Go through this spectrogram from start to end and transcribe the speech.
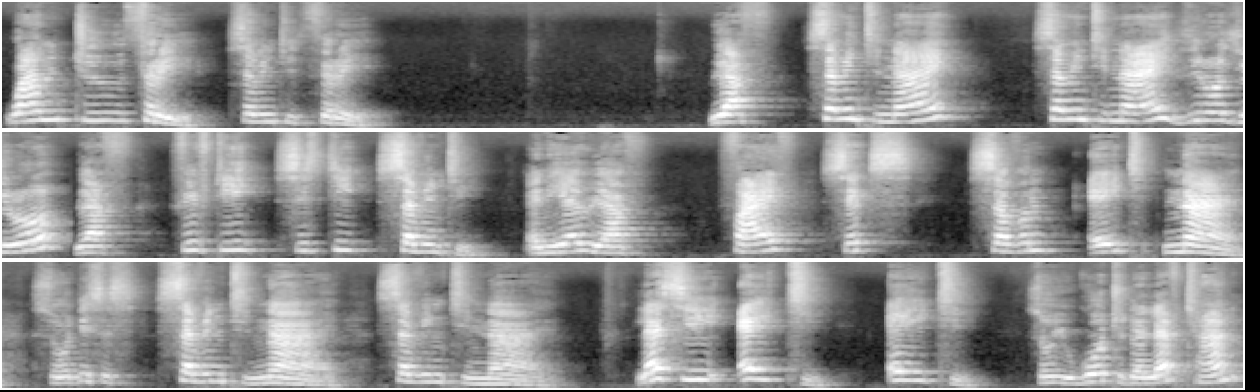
1, 2, 3, 73. We have 79, 79, 0, 0. We have 50, 60, 70. And here we have 5, 6, 7, 8, 9. So this is 79. 79. Let's see 80. 80. So you go to the left hand.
